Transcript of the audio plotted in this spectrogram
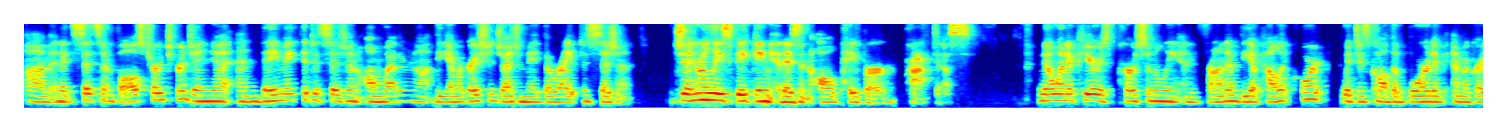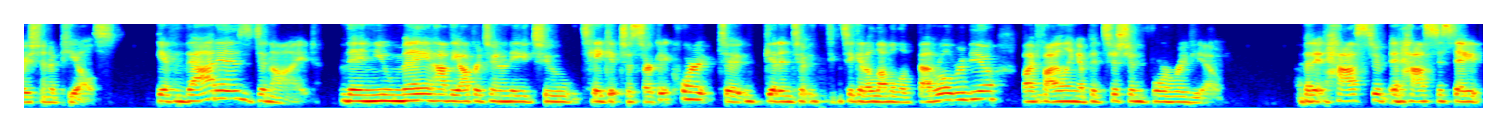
Um, and it sits in Falls Church, Virginia, and they make the decision on whether or not the immigration judge made the right decision. Generally speaking, it is an all paper practice. No one appears personally in front of the appellate court, which is called the Board of Immigration Appeals. If that is denied, then you may have the opportunity to take it to circuit court to get into to get a level of federal review by filing a petition for review but it has to it has to state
